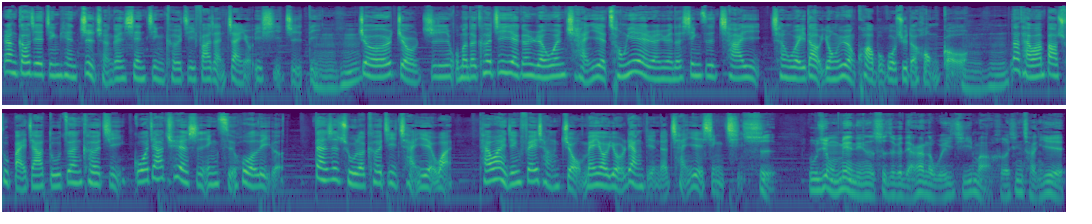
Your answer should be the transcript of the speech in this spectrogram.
让高阶晶片制成跟先进科技发展占有一席之地。嗯哼。久而久之，我们的科技业跟人文产业从业人员的薪资差异成为一道永远跨不过去的鸿沟。嗯哼。那台湾罢黜百家，独尊科技，国家确实因此获利了。但是除了科技产业外，台湾已经非常久没有有亮点的产业兴起。是。如今我们面临的是这个两岸的危机嘛，核心产业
